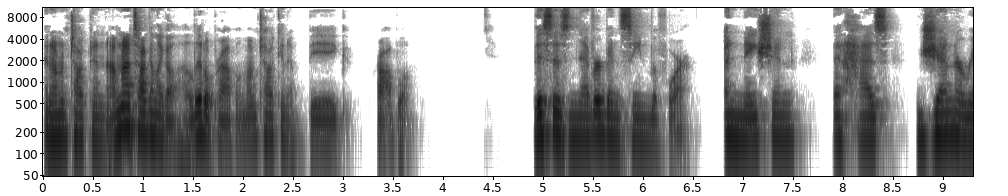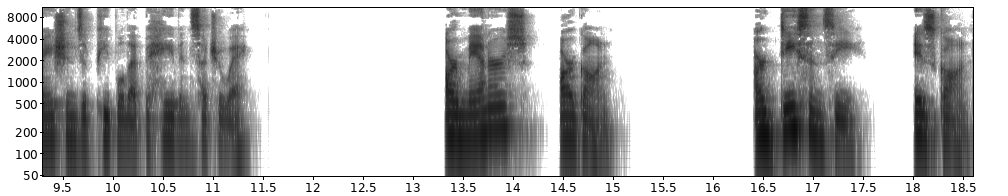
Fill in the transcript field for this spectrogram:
And I'm not talking I'm not talking like a, a little problem. I'm talking a big problem. This has never been seen before. A nation that has generations of people that behave in such a way. Our manners are gone. Our decency is gone.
